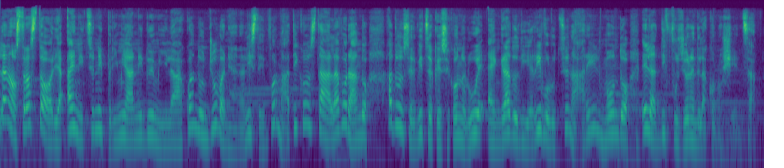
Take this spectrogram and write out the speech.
La nostra storia ha inizio nei primi anni 2000, quando un giovane analista informatico sta lavorando ad un servizio che secondo lui è in grado di rivoluzionare il mondo e la diffusione della conoscenza.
